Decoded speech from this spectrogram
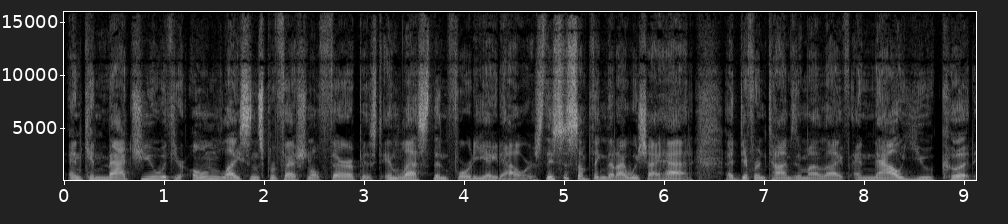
and can match you with your own licensed professional therapist in less than 48 hours. This is something that I wish I had at different times in my life, and now you could.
